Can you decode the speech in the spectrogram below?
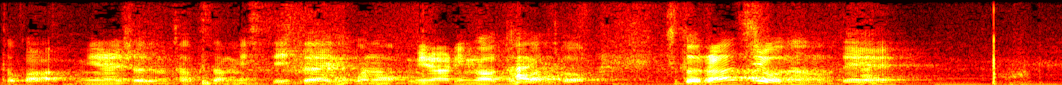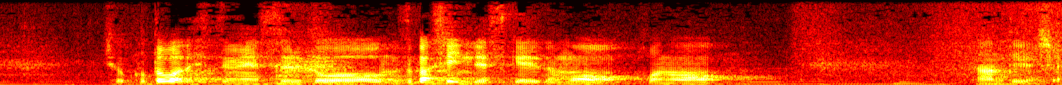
とかミネラルショーでもたくさん見せていただいて、このミラーリングアートカット、はい。ちょっとラジオなので、ちょっと言葉で説明すると難しいんですけれどもこのなんて言うんでしょ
